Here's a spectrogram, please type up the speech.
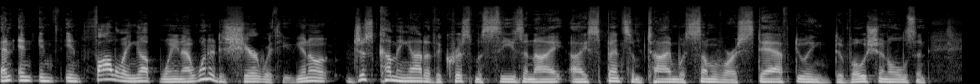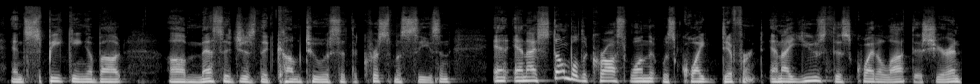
And, and in, in following up, Wayne, I wanted to share with you, you know, just coming out of the Christmas season, I, I spent some time with some of our staff doing devotionals and, and speaking about uh, messages that come to us at the Christmas season. And, and I stumbled across one that was quite different. And I used this quite a lot this year. And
